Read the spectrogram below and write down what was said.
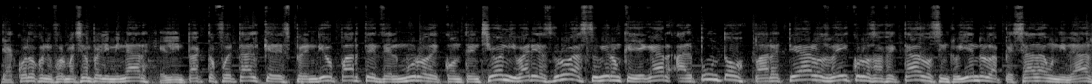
De acuerdo con información preliminar, el impacto fue tal que desprendió partes del muro de contención y varias grúas tuvieron que llegar al punto para retirar los vehículos afectados, incluyendo la pesada unidad.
